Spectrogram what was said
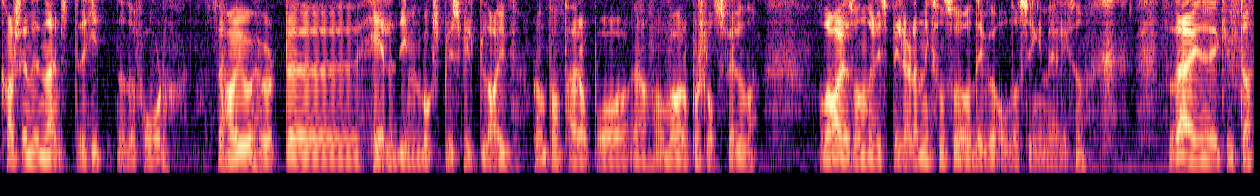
Kanskje en av de nærmeste hitene du får. da. Så jeg har jo hørt øh, hele Demon Box bli spilt live, blant annet her oppe, på- ja, og var oppe på Slottsfjellet. da. Og da var det sånn når de spiller den, liksom, så driver jo alle og synger med, liksom. Så det er kult, da.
